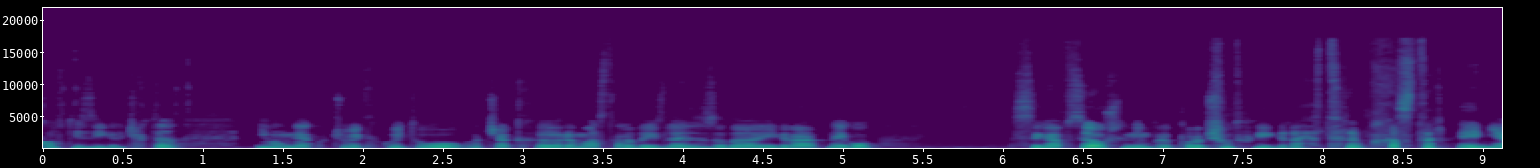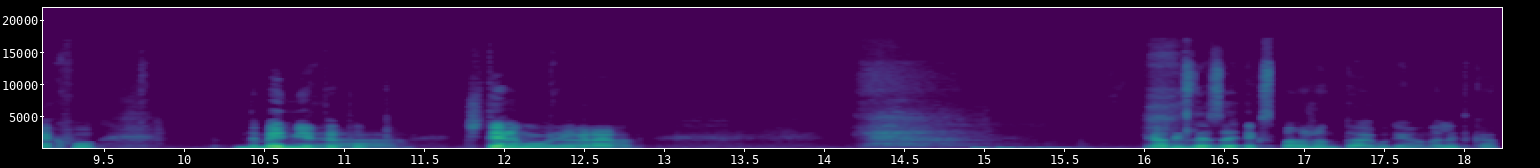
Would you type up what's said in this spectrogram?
кофти за игричката. Имам някои човека, които чакаха ремастъра да излезе, за да играят него. Сега все още не им препоръчвам да играят ремастър. Е някакво... На мен ми е тъпо. Че те не могат да, играят. Трябва да излезе Expansion тая година, нали така?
